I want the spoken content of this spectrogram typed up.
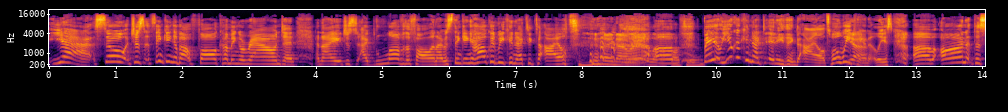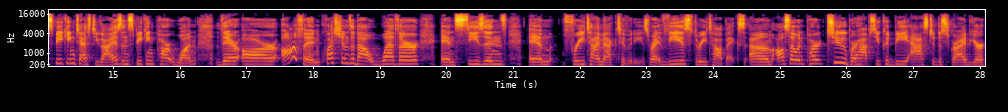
Yeah. So just thinking about fall coming around and, and I just, I love the fall and I was thinking, how could we connect it to IELTS? I know, right? I love Um, ba- you could connect anything to IELTS. Well, we Yeah. can at least. Um, on the speaking test, you guys, in speaking part one, there are often questions about weather and seasons and free time activities, right? These three topics. Um, also in part two, perhaps you could be asked to describe your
